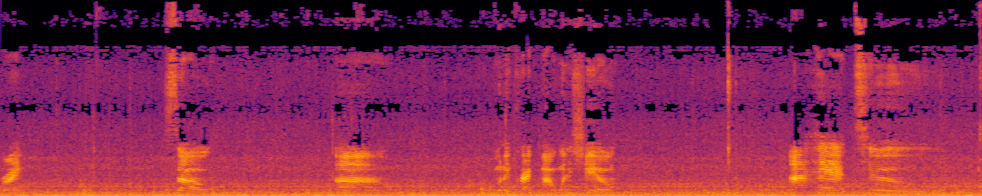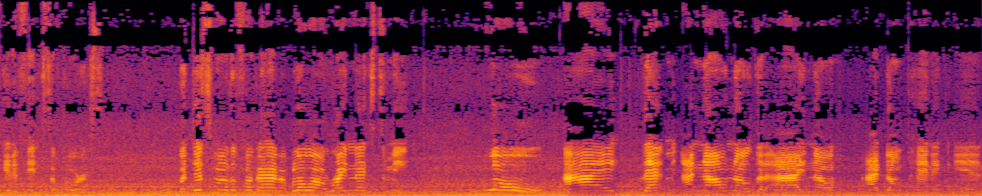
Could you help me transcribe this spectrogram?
right? So, um, when it cracked my windshield, to get it fixed, of course. But this motherfucker had a blowout right next to me. Whoa, I that I now know that I know I don't panic in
